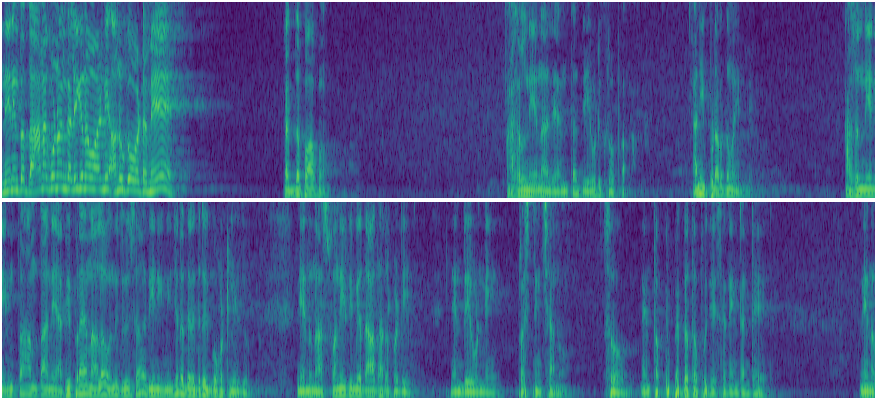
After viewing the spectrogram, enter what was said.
నేను ఇంత దానగుణం కలిగిన వాడిని అనుకోవటమే పెద్ద పాపం. అసలు నేను అది ఎంత దేవుడి కృప? అని ఇప్పుడు అర్థమైంది. అసలు నేను ఇంత అంత అనే అభిప్రాయం నాలో ఉంది చూసా దీనికి మించిన దరిద్రం ఇంకొకటి లేదు. నేను నా స్వనీతి మీద ఆధారపడి నేను దేవుణ్ణి ప్రశ్నించాను. సో నేను తప్పు పెద్ద తప్పు చేశాను. ఏంటంటే నేను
